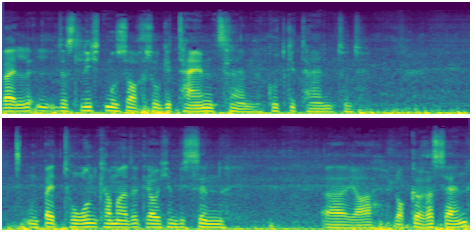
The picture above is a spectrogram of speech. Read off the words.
weil das Licht muss auch so getimed sein, gut getimed und, und bei Ton kann man da glaube ich ein bisschen äh, ja, lockerer sein.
